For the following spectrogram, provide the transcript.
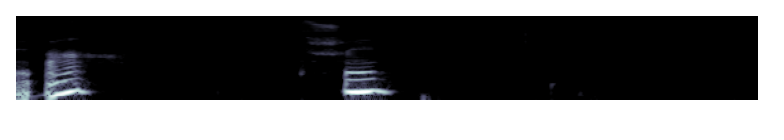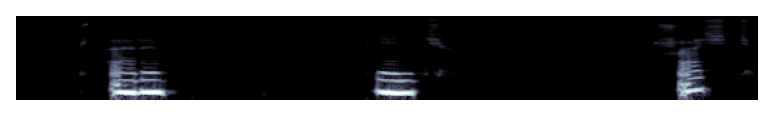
dwa, trzy, cztery, pięć, sześć,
